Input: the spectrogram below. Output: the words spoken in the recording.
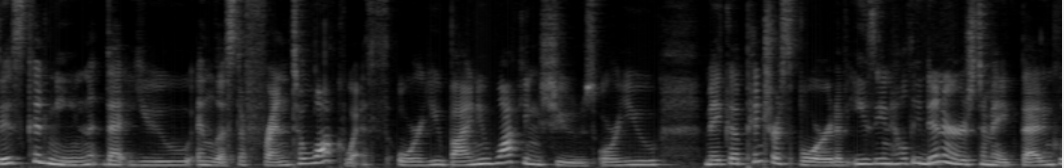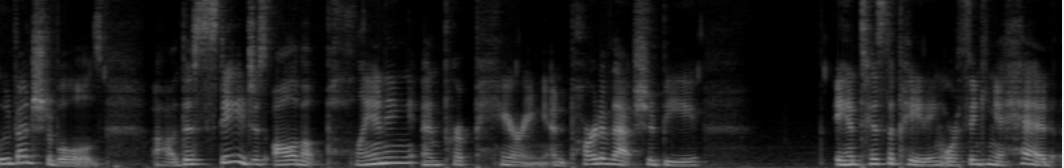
this could mean that you enlist a friend to walk with, or you buy new walking shoes, or you make a Pinterest board of easy and healthy dinners to make that include vegetables. Uh, this stage is all about planning and preparing, and part of that should be anticipating or thinking ahead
